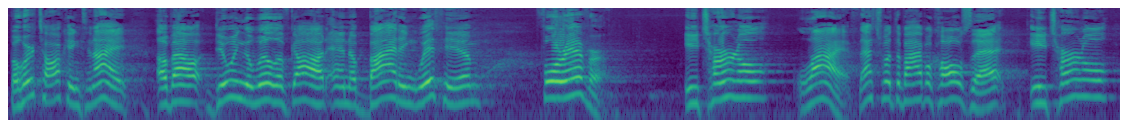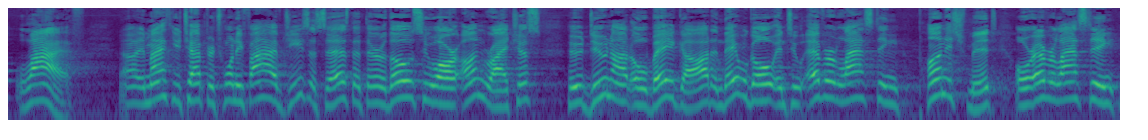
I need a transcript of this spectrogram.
But we're talking tonight about doing the will of God and abiding with Him forever. Eternal life. That's what the Bible calls that eternal life. Uh, in Matthew chapter 25, Jesus says that there are those who are unrighteous, who do not obey God, and they will go into everlasting punishment or everlasting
